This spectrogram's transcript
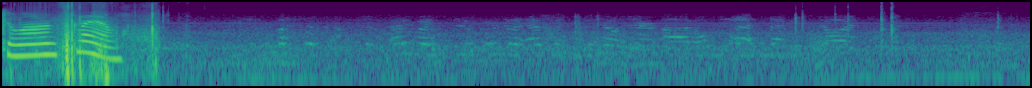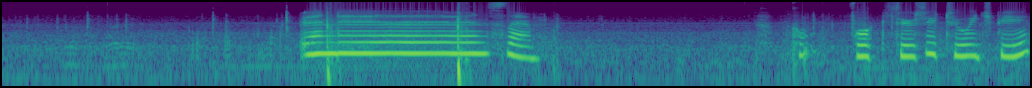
Come on, slam. And then slam. Come, fuck, seriously, 2 HP?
